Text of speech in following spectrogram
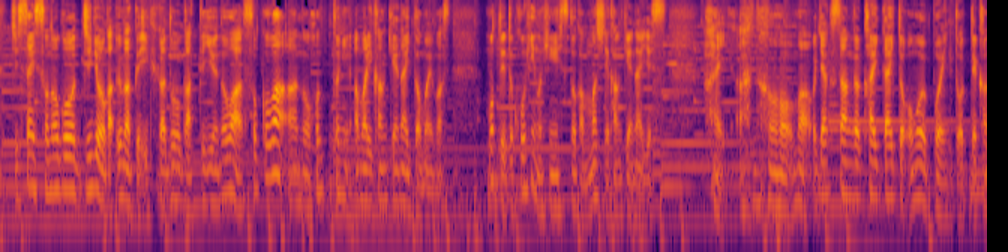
実際その後事業がうまくいくかどうかっていうのはそこはあの本当にあまり関係ないと思います。もっと言うとコーヒーの品質とかもマジで関係ないです。はい。あの、まあ、お客さんが買いたいと思うポイントって必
